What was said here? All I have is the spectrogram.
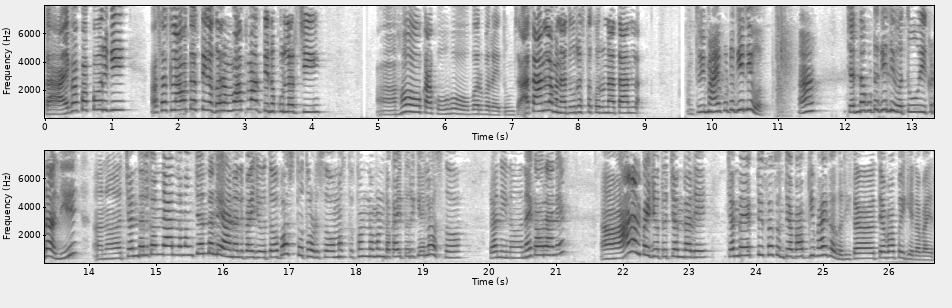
काय बापा पोरगी असंच लावत असते का? गरम वाफ मारते ना कूलरची हो काकू हो बरोबर आहे तुमचं. आता आणला म्हणा दुरुस्त करून आता आणला. तुझी माय कुठे गेली हो? हा? चंदा कुठे गेली हो? तू इकडे आली. आणि चंदल का आणलं मग चंदल आणायला पाहिजे होतं. बसतो थोडंसं मस्त थंड मंड काहीतरी केलं असतं. राणीनं नाही का हो राणी? आणायला पाहिजे होतं चंदाले. चंदा एकटीच असून त्या बापगी बाय का घरी? का त्या बापही गेला बाहेर?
